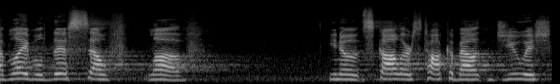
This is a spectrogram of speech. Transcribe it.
I've labeled this self love. You know, scholars talk about Jewish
